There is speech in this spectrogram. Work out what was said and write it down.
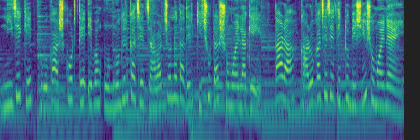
নিজেকে প্রকাশ করতে এবং অন্যদের কাছে যাওয়ার জন্য তাদের কিছুটা সময় লাগে। তারা কারও কাছে যেতে একটু বেশি সময় নেয়।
